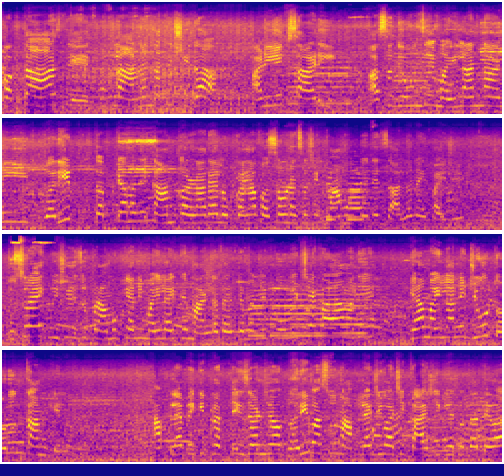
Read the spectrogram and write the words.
फक्त आज ते कुठला आनंदाची शिधा आणि एक साडी असं देऊन जे महिलांना आणि गरीब तबक्यामध्ये काम करणाऱ्या लोकांना फसवण्याचं जे काम होतं ते झालं नाही पाहिजे. दुसरा एक विषय जो प्रामुख्याने महिला इथे मांडत आहेत ते म्हणजे कोविडच्या काळामध्ये या महिलांनी जीव तोडून काम केलं. आपल्यापैकी प्रत्येकजण जेव्हा घरी बसून आपल्या जीवाची काळजी घेत होता तेव्हा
